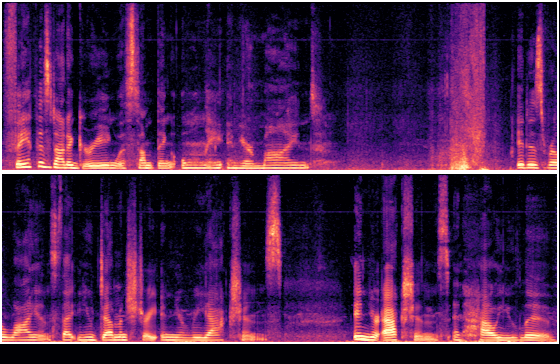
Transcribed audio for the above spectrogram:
Faith is not agreeing with something only in your mind. It is reliance that you demonstrate in your reactions, in your actions, and how you live.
